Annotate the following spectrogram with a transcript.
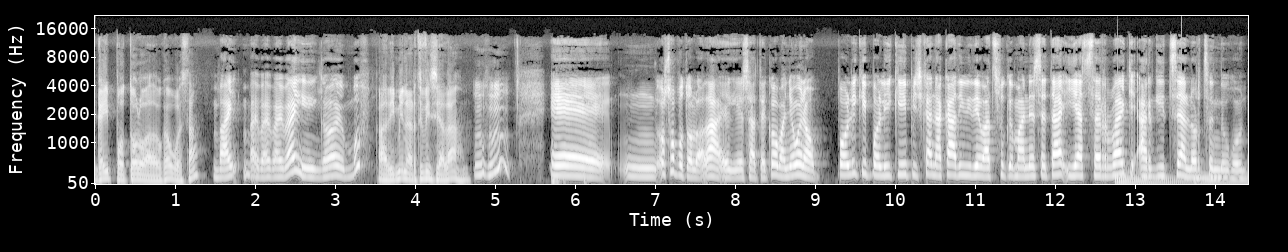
gai potoloa daukagu, ez da? Bai, bai, bai, bai, bai, gai, buf. Adimen artifiziala. Mhm. E, mm, oso potoloa da, esateko, baina, bueno, poliki poliki pixkanaka adibide batzuk emanez eta ia zerbait argitzea lortzen dugun.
